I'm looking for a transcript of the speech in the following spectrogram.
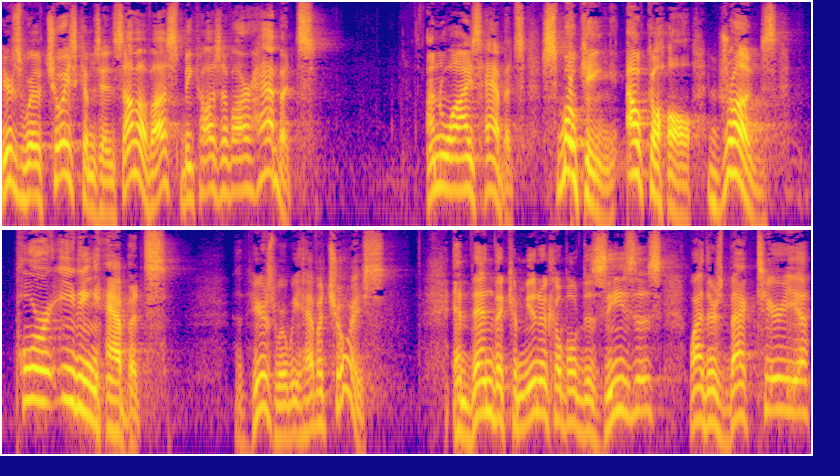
Here's where choice comes in. Some of us, because of our habits, unwise habits, smoking, alcohol, drugs, poor eating habits. Here's where we have a choice. And then the communicable diseases, why there's bacteria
